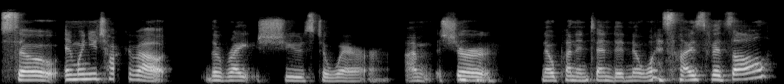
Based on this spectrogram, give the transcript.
So and when you talk about the right shoes to wear i'm sure mm-hmm. no pun intended no one size fits all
